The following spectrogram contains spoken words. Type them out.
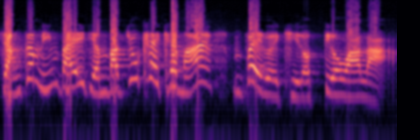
讲更明白一点吧，就可以开门背瑞去都丢啊啦！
